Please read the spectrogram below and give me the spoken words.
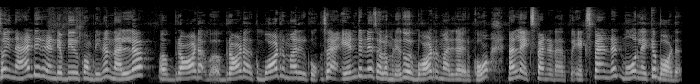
so இந்த ஆன்டீரியர் எண்ட் எப்படி இருக்கும் அப்படின்னா நல்லா ப்ராடாக ப்ராடாக இருக்கும். பார்டர் மாதிரி இருக்கும். ஸோ எண்டுன்னே சொல்ல முடியாது. ஒரு பார்டர் மாதிரி தான் இருக்கும். நல்ல எக்ஸ்பேண்டடாக இருக்கும். Expanded more like a border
